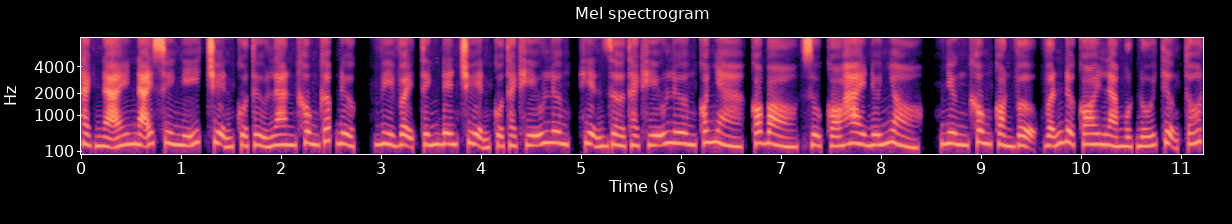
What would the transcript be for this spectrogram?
Thạch nãi nãi suy nghĩ chuyện của tử lan không gấp được, vì vậy tính đến chuyện của thạch hữu lương, hiện giờ thạch hữu lương có nhà, có bò, dù có hai đứa nhỏ, nhưng không còn vợ, vẫn được coi là một đối tượng tốt.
